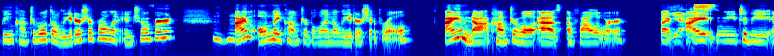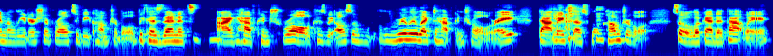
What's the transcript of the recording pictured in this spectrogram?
being comfortable with a leadership role an introvert. Mm-hmm. I'm only comfortable in a leadership role. I am not comfortable as a follower. Like yes. I need to be in a leadership role to be comfortable because then it's mm-hmm. I have control because we also really like to have control, right? That yeah. makes us feel comfortable. So look at it that way.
